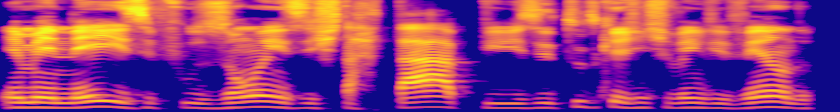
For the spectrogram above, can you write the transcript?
M&As e fusões, e startups e tudo que a gente vem vivendo,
